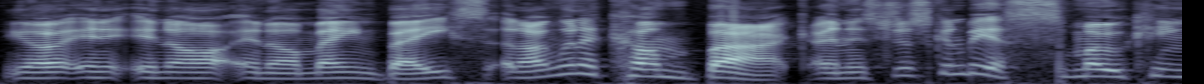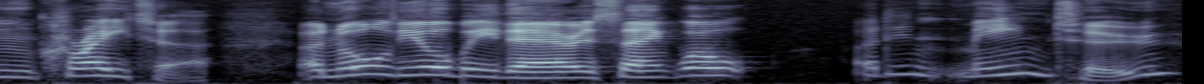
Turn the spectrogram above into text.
you know in, in our in our main base, and I'm gonna come back, and it's just gonna be a smoking crater, and all you'll be there is saying, "Well, I didn't mean to,"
